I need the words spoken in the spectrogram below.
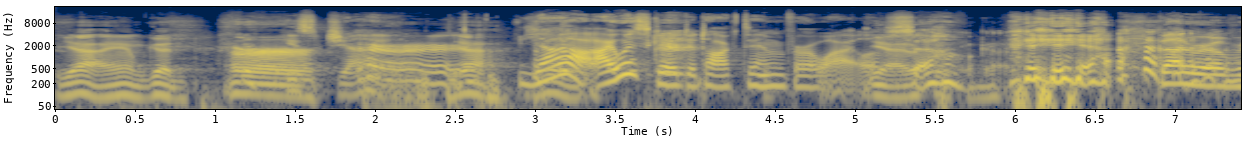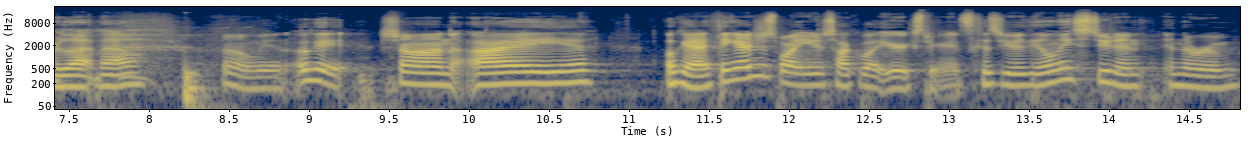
Yeah, I am good. He's Err. giant. yeah. Yeah, I was scared to talk to him for a while. Yeah, that's so pretty cool. yeah, glad we're over that now. Oh man. Okay, Sean, I okay, I think I just want you to talk about your experience because you're the only student in the room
